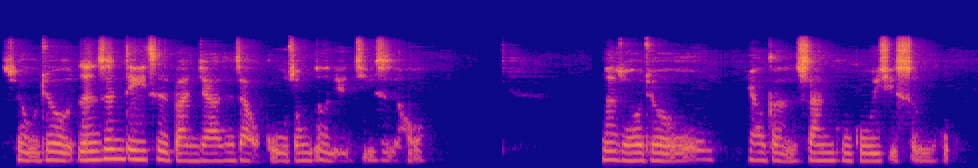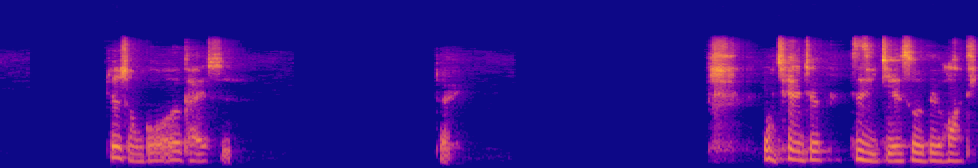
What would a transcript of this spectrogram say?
所以我就人生第一次搬家是在我国中二年级时候，那时候就要跟三姑姑一起生活，就从国二开始，我现在就自己接受这个话题。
